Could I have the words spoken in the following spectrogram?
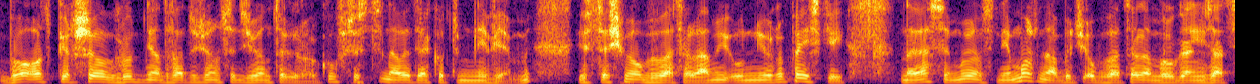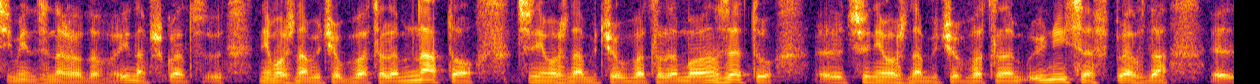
bo od 1 grudnia 2009 roku, wszyscy nawet jak o tym nie wiemy, jesteśmy obywatelami Unii Europejskiej. Nawiasem mówiąc, nie można być obywatelem organizacji międzynarodowej, na przykład y, nie można być obywatelem NATO, czy nie można być obywatelem ONZ-u, y, czy nie można być obywatelem UNICEF, prawda? Y,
